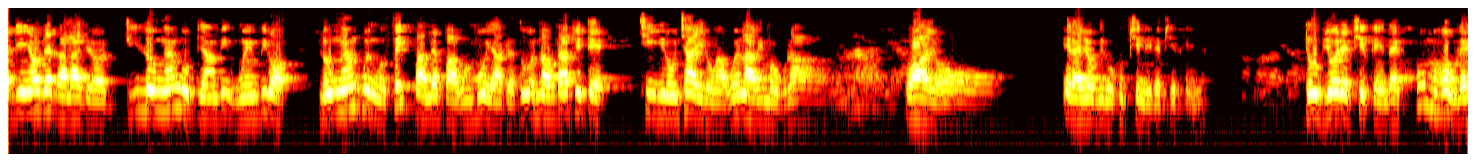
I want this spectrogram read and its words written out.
အပြင်ရောက်တဲ့ကာလကျတော့ဒီလုပ်ငန်းကိုပြန်ပြီးဝင်ပြီးတော့လုပ်ငန်းခွင်ကိုစိတ်ပါလက်ပါဝင်ဖို့ရအတွက်သူအနောက်တားဖြစ်တဲ့ ချီရုံချရီတုံကဝင်လာပြီမဟုတ်ဘူးလားသွားရောအဲ့ဒါယောဂီတို့ခုဖြစ်နေတဲ့ဖြစ်စဉ်တို့ပြောတဲ့ဖြစ်စဉ်တိုင်းဟုတ်မဟုတ်လဲ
